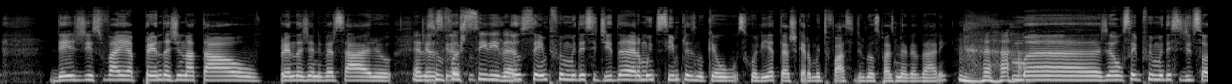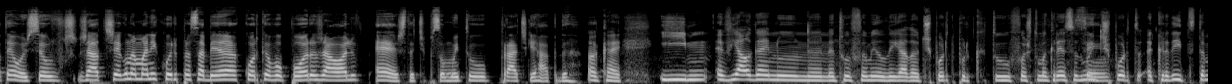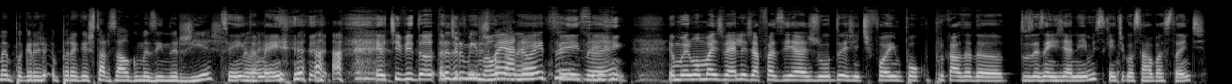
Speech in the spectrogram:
Desde isso vai a prendas de Natal, prendas de aniversário. Era sempre Crianças. decidida. Eu sempre fui muito decidida, era muito simples no que eu escolhi, até acho que era muito fácil de meus pais me agradarem. Mas eu sempre fui muito decidida só até hoje. Se eu já chego na manicure pra saber a cor que eu vou pôr, eu já olho, é esta. Tipo, sou muito prática e rápida. Ok. E hum, havia alguém no- no- na tua família ligado ao desporto? Porque tu foste uma criança de muito Sim. desporto, acredito, também para, para gastares algumas energias. Sim, é? também. eu tive. Do, Para eu um dormires bem à também. noite, Sim, é? sim. O meu irmão mais velho já fazia judo e a gente foi um pouco por causa do- dos desenhos de animes, que a gente gostava bastante.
